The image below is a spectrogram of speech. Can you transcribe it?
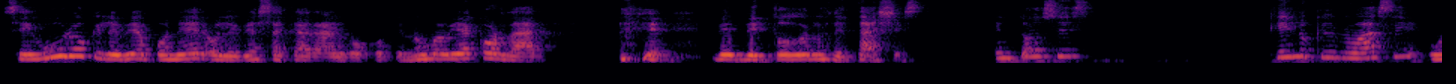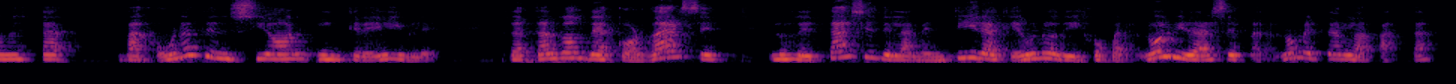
seguro que le voy a poner o le voy a sacar algo, porque no me voy a acordar de, de todos los detalles. Entonces, ¿qué es lo que uno hace? Uno está bajo una tensión increíble, tratando de acordarse los detalles de la mentira que uno dijo para no olvidarse, para no meter la pata,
